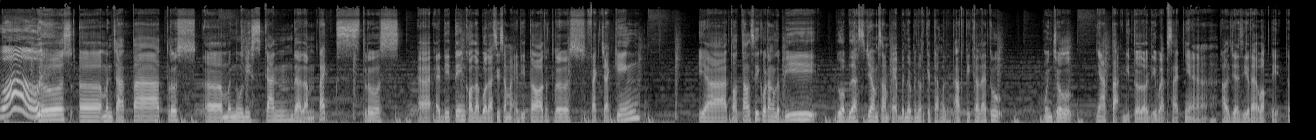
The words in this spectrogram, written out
Wow. terus eh, mencatat, terus eh, menuliskan dalam teks, terus eh, editing, kolaborasi sama editor, terus fact checking. Ya total sih kurang lebih 12 jam sampai bener-bener kita ngeliat artikelnya tuh muncul nyata gitu loh di websitenya Al Jazeera waktu itu.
